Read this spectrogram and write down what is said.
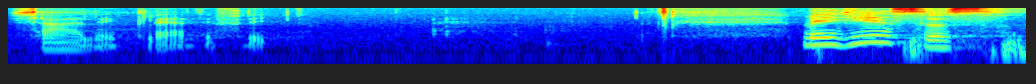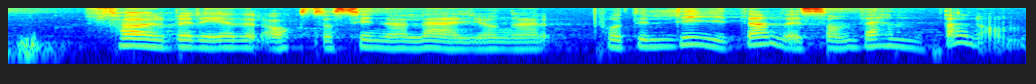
Kärlek, glädje, frid. Men Jesus förbereder också sina lärjungar på det lidande som väntar dem.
